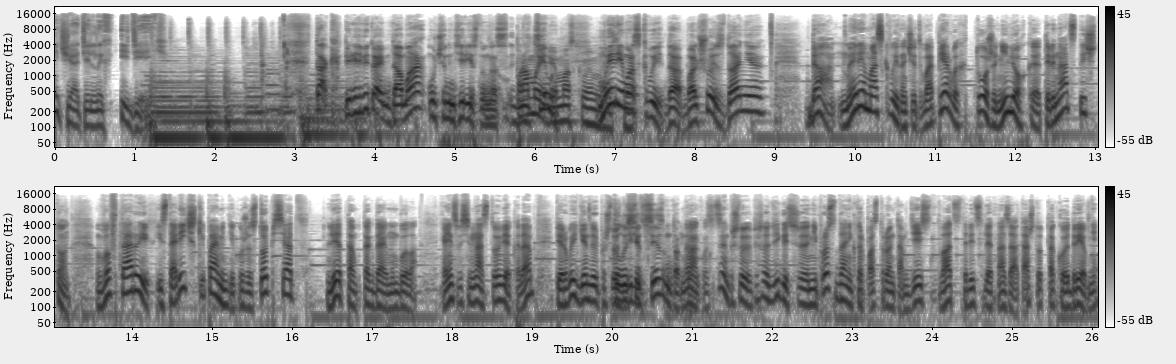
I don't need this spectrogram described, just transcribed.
Замечательных идей. Так, передвигаем дома. Очень интересно у нас. Про тема. мэрию Москвы. Мэрия Москвы, да, большое здание. Да, мэрия Москвы, значит, во-первых, тоже нелегкая, 13 тысяч тонн. Во-вторых, исторический памятник уже 150 лет там, тогда ему было. Конец 18 века, да? Впервые Генделю пришлось Классицизм двигать... такой. Да, классицизм. Пришлось, пришлось двигать э, не просто здание, которое построено там 10, 20, 30 лет назад, а что-то такое древнее.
